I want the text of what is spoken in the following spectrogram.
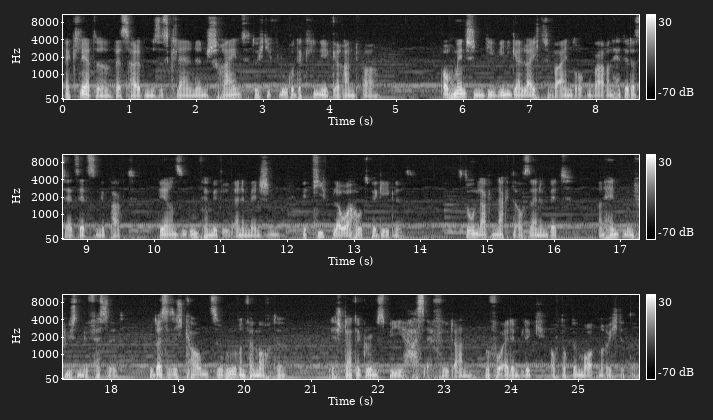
erklärte, weshalb Mrs. Clarendon schreiend durch die Flure der Klinik gerannt war. Auch Menschen, die weniger leicht zu beeindrucken waren, hätte das Entsetzen gepackt, wären sie unvermittelt einem Menschen mit tiefblauer Haut begegnet. Stone lag nackt auf seinem Bett, an Händen und Füßen gefesselt, so dass er sich kaum zu rühren vermochte. Er starrte Grimsby hasserfüllt an, bevor er den Blick auf Dr. Morton richtete.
